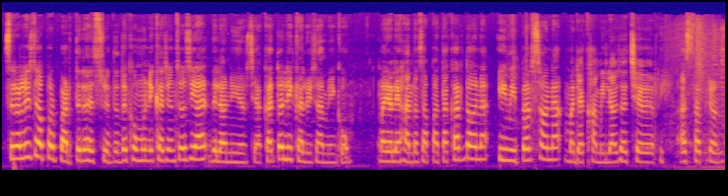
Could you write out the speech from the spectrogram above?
Se realizó por parte de los estudiantes de comunicación social de la Universidad Católica Luis Amigo, María Alejandra Zapata Cardona y mi persona, María Camila Osacheverry. Hasta pronto.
